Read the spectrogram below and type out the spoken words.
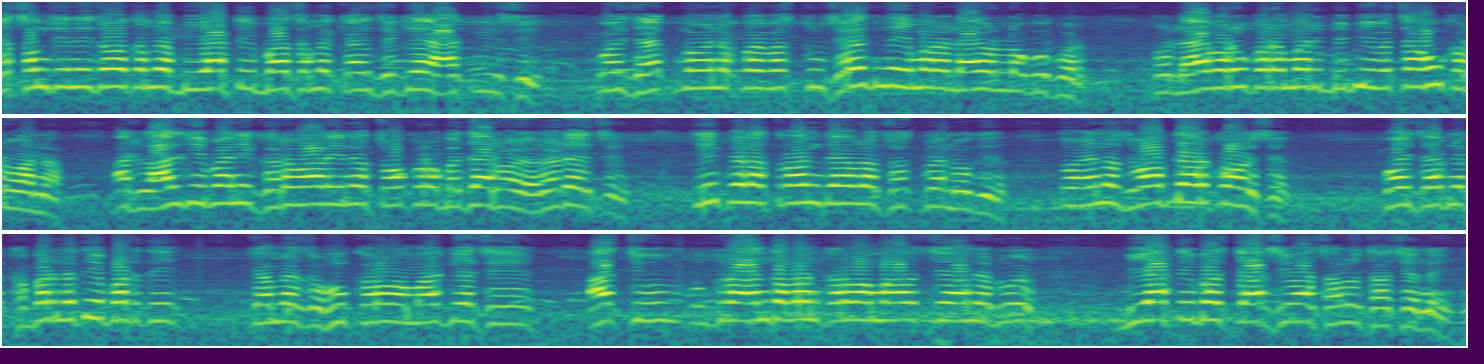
એ સમજી સમજીને કે અમે બીઆરટી બસ અમે કઈ જગ્યાએ હાંકવી છીએ કોઈ જાતનો એને કોઈ વસ્તુ છે જ નહીં અમારા ડ્રાઈવર લોકો ઉપર. તો ડ્રાઈવર ઉપર અમારી બીબી બચ્ચા શું કરવાના? આ લાલજીભાઈની ઘરવાળીને છોકરો બજાર રડે છે. એ પહેલાં ત્રણ ડ્રાઈવરો સસ્પેન્ડ હોય તો એનો જવાબદાર કોણ છે? કોઈ સાહેબને ખબર નથી પડતી કે અમે શું કરવા માગીએ છીએ. આજથી ઉગ્ર આંદોલન કરવામાં આવશે અને બીઆરટી બસ ચાર સિવાય ચાલુ થશે નહીં.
